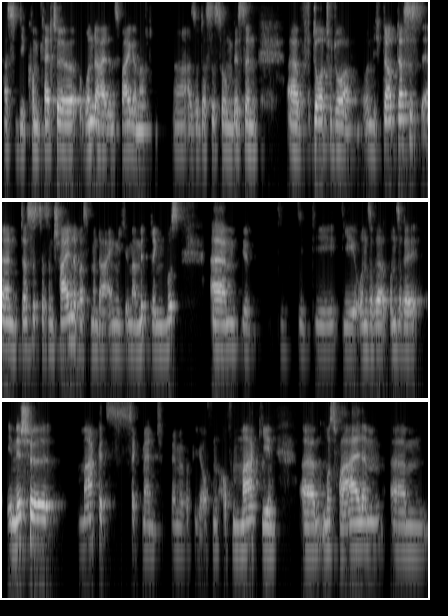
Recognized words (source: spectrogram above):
hast du die komplette Runde halt in zwei gemacht. Ja, also das ist so ein bisschen äh, Door to Door. Und ich glaube, das ist äh, das ist das Entscheidende, was man da eigentlich immer mitbringen muss. Ähm, wir, die, die, die unsere unsere Initial Market Segment, wenn wir wirklich auf den, auf den Markt gehen, äh, muss vor allem ähm,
